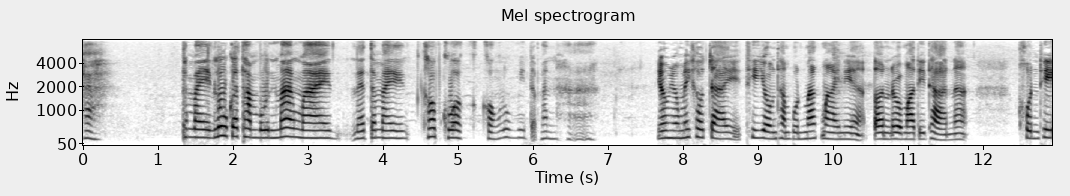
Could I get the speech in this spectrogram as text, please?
ค่ะทำไมลูกก็ทำบุญมากมาย และทำไมครอบครัวของลูกมีแต่ปัญหาโยมยังไม่เข้าใจที่โยมทำบุญมากมายเนี่ย ตอนโยมอธิษฐานน่ะคนที่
